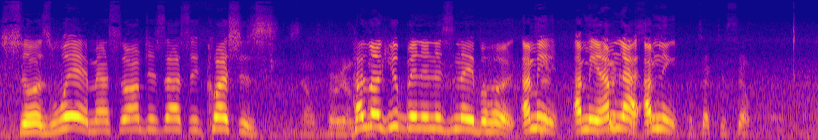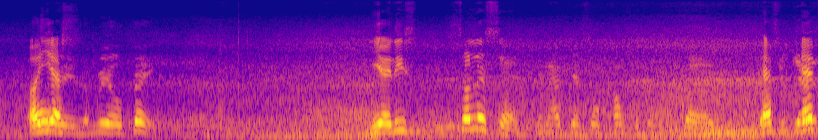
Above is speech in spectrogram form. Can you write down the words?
so it's weird, man. So I'm just asking questions. sounds very How long you been in this neighborhood? I mean, I mean, I'm not. I mean, Protect yourself. oh yes, It's a real thing. Yeah. These. So listen, You cannot get so comfortable because if once you get if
